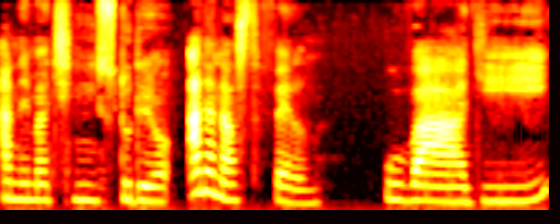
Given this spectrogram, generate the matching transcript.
Animační studio Ananas Film uvádí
